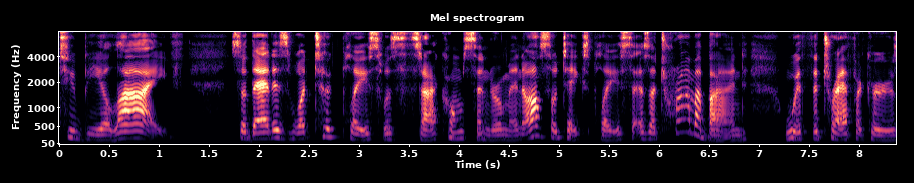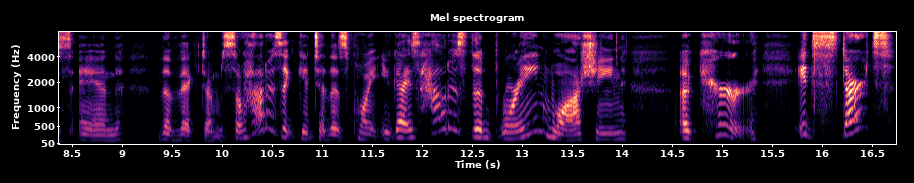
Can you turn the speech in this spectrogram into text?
to be alive. So that is what took place with Stockholm Syndrome and also takes place as a trauma bond with the traffickers and the victims. So, how does it get to this point, you guys? How does the brainwashing occur? It starts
